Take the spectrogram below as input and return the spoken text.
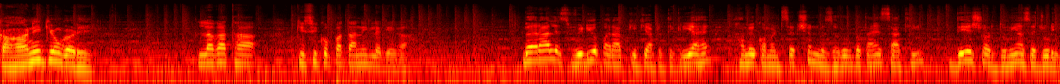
कहानी क्यों गढ़ी? लगा था किसी को पता नहीं लगेगा। बहरहाल, इस वीडियो पर आपकी क्या प्रतिक्रिया है? हमें कमेंट सेक्शन में ज़रूर बताएँ। साथ ही, देश और दुनिया से जुड़ी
